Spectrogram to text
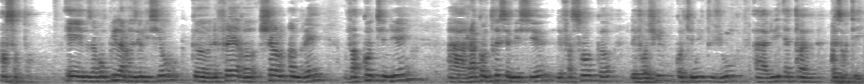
en son temps. Et nous avons pris la résolution que le frère Charles André va continuer à rencontrer ce monsieur de façon que l'évangile continue toujours à lui être présenté.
